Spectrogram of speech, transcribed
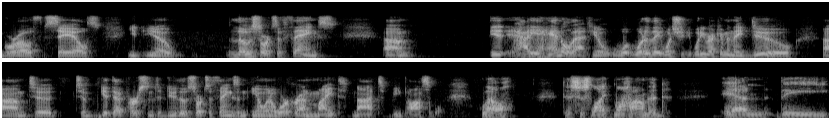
growth, sales. You, you know, those sorts of things. Um, it, how do you handle that? You know, what, what do they? What should? What do you recommend they do um, to to get that person to do those sorts of things? And you know, when a workaround might not be possible. Well, this is like Muhammad and the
